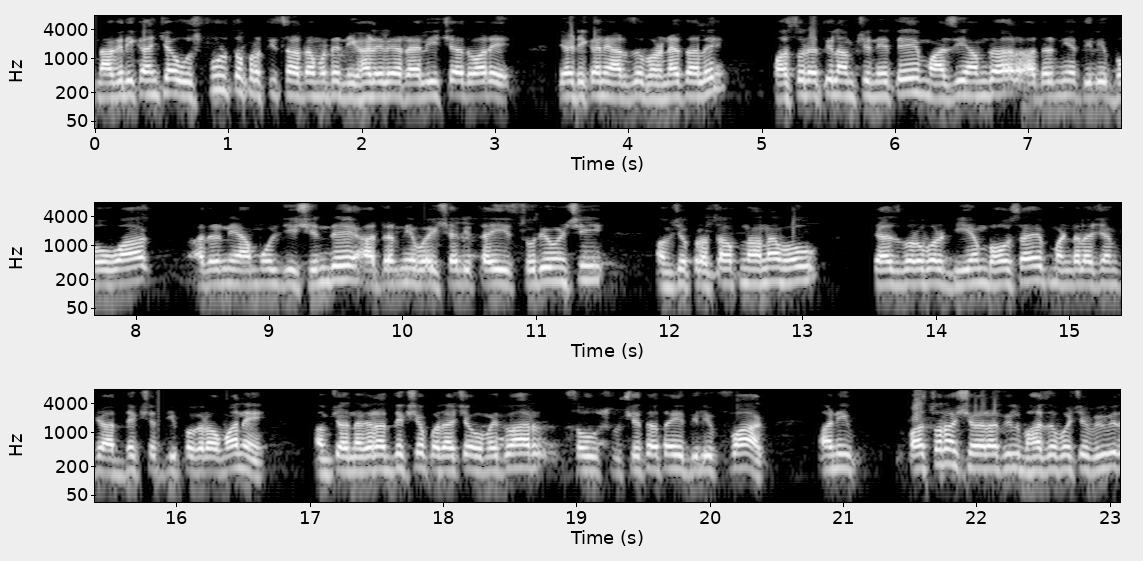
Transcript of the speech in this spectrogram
नागरिकांच्या उत्स्फूर्त प्रतिसादामध्ये निघालेल्या रॅलीच्या द्वारे या ठिकाणी अर्ज भरण्यात आले. पाचोऱ्यातील आमचे नेते माजी आमदार आदरणीय दिलीप भाऊ वाघ आदरणीय अमोलजी शिंदे आदरणीय वैशालीताई सूर्यवंशी आमचे प्रताप नाना भाऊ त्याचबरोबर डी एम भाऊसाहेब मंडळाचे आमचे अध्यक्ष दीपकराव माने आमच्या नगराध्यक्ष पदाच्या उमेदवार सौ सुचेताताई दिलीप वाघ आणि पाचोरा शहरातील भाजपचे विविध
